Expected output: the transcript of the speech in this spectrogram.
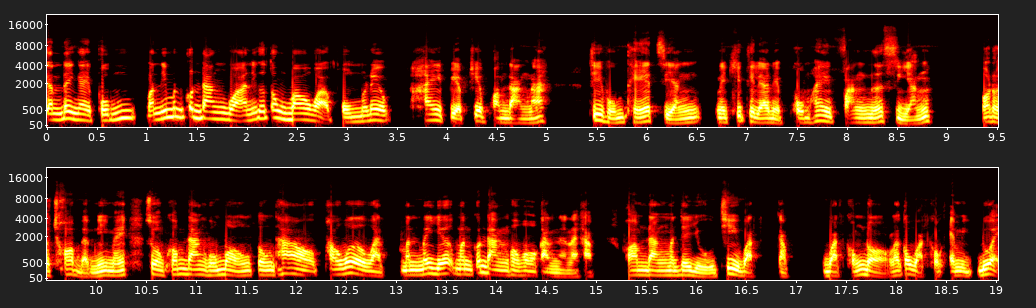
กันได้ไง ผมวันนี้มันก็ดังกว่าอันนี้ก็ต้องเบากว่า ผมไม่ได้ให้เปรียบเทียบความดังนะ ที่ผมเทสเสียงในคลิปที่แล้วเนี่ย ผมให้ฟังเนื้อเสียงว่าเราชอบแบบนี้ไหม ส่วนความดังผมบอกตรงเท่า power วัตมันไม่เยอะมันก็ดังพอๆกันนะครับ ความดังมันจะอยู่ที่วัตกับวัตของดอกแล้วก็วัตของแอมอีกด้วย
